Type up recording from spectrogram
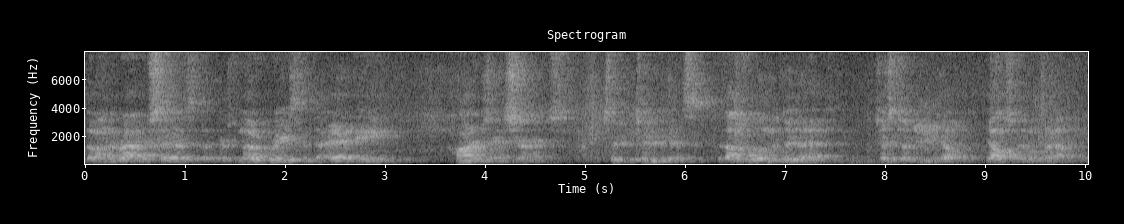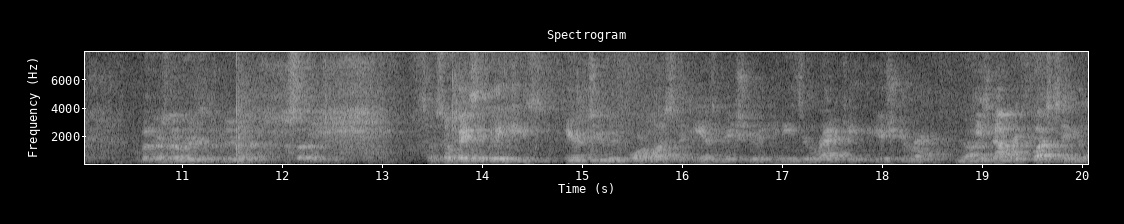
the underwriter says that there's no reason to add any hunter's insurance to, to this, because I was willing to do that, just to help y'all's feelings out. But there's no reason to do that, so, So, so basically, he's here to inform us that he has an issue and he needs to eradicate the issue. He's not requesting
